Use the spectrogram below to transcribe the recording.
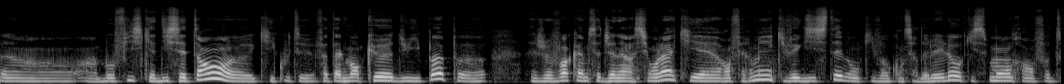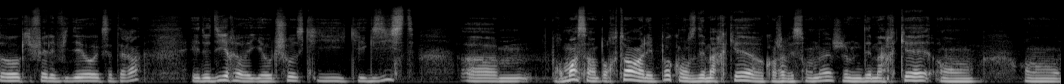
un, beau-fils qui a 17 ans, euh, qui écoute euh, fatalement que du hip-hop. euh, et je vois quand même cette génération-là qui est enfermée, qui veut exister, bon, qui va au concert de Lélo, qui se montre en photo, qui fait les vidéos, etc. Et de dire, euh, il y a autre chose qui, qui existe. Euh, pour moi, c'est important. À l'époque, on se démarquait, euh, quand j'avais son âge, je me démarquais en, en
